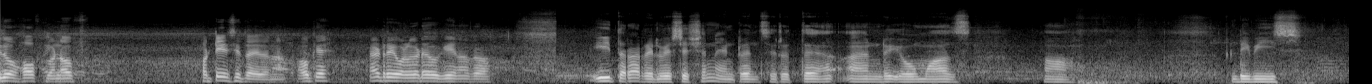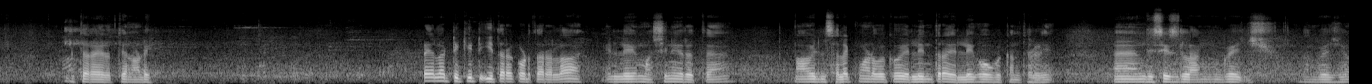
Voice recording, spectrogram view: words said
ಇದು ಹಾಫ್ ಒನ್ ಆಫ್ ಹೊಟ್ಟೆ ಎಸಿತಾ ಇದನ್ನು ಓಕೆ ನಡ್ರಿ ಒಳಗಡೆ ಹೋಗಿ ಏನಾದ್ರು. ಈ ಥರ ರೈಲ್ವೆ ಸ್ಟೇಷನ್ ಎಂಟ್ರೆನ್ಸ್ ಇರುತ್ತೆ ಆ್ಯಂಡ್ ಯೋಮಾಸ್ ಡಿಬೀಸ್ ಈ ಥರ ಇರುತ್ತೆ ನೋಡಿ. ಎಲ್ಲ ಟಿಕೆಟ್ ಈ ಥರ ಕೊಡ್ತಾರಲ್ಲ ಇಲ್ಲಿ ಮಷಿನ್ ಇರುತ್ತೆ. ನಾವು ಇಲ್ಲಿ ಸೆಲೆಕ್ಟ್ ಮಾಡಬೇಕು ಎಲ್ಲಿಂದ ಎಲ್ಲಿಗೆ ಹೋಗ್ಬೇಕಂತ ಹೇಳಿ. And this is language language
